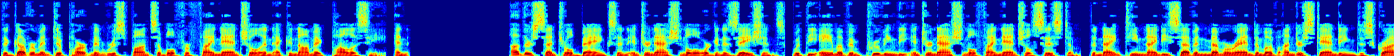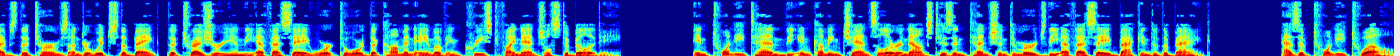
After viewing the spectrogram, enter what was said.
the government department responsible for financial and economic policy, and other central banks and international organizations, with the aim of improving the international financial system. The 1997 Memorandum of Understanding describes the terms under which the bank, the Treasury, and the FSA work toward the common aim of increased financial stability. In 2010, the incoming Chancellor announced his intention to merge the FSA back into the bank. As of 2012,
